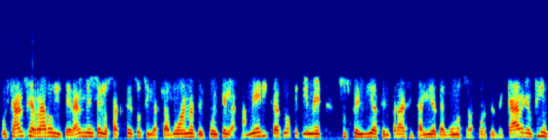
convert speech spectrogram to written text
pues han cerrado literalmente los accesos y las aduanas del puente las Américas, ¿no? Que tiene suspendidas entradas y salidas de algunos transportes de carga, en fin,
